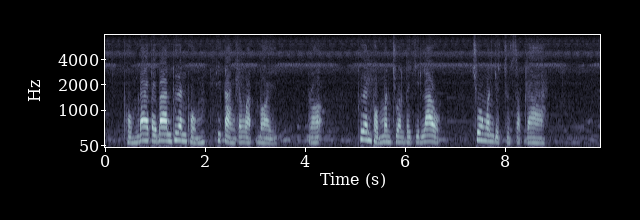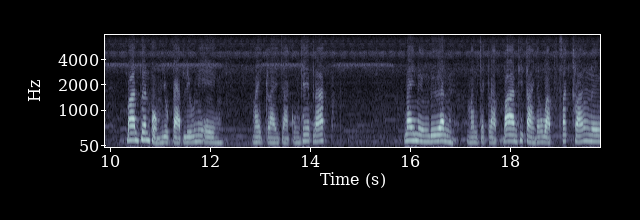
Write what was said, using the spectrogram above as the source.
ๆ ผมได้ไปบ้านเพื่อนผมที่ต่างจังหวัดบ่อย เพราะเพื่อนผมมันชวนไปกินเหล้าช่วงวันหยุดสุดสัปดาห์ บ้านเพื่อนผมอยู่แปดริ้วนี่เอง ไม่ไกลจากกรุงเทพนัก ในหนึ่งเดือนมันจะกลับบ้านที่ต่างจังหวัดสักครั้งหนึ่ง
